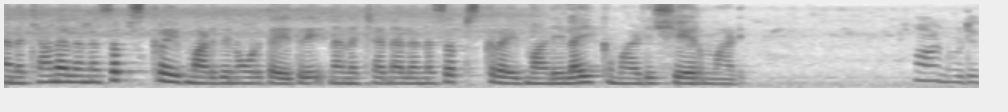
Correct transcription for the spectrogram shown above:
ನನ್ನ ಚಾನಲನ್ನು ಸಬ್ಸ್ಕ್ರೈಬ್ ಮಾಡದೆ ನೋಡ್ತಾ ಇದ್ದರೆ ನನ್ನ ಚಾನಲನ್ನು ಸಬ್ಸ್ಕ್ರೈಬ್ ಮಾಡಿ ಲೈಕ್ ಮಾಡಿ ಶೇರ್ ಮಾಡಿ. ನೋಡಿ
